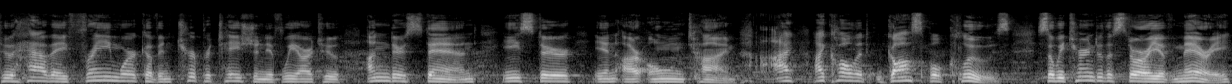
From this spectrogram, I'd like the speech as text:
to have a framework of interpretation if we are to understand Easter in our own time. I, I call it gospel clues. So we turn to the story of Mary,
